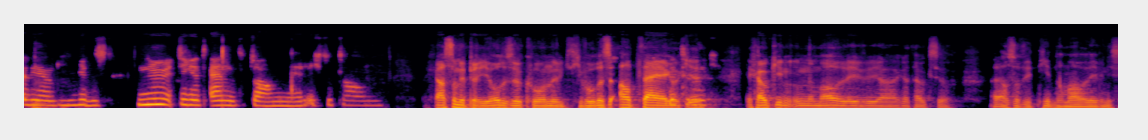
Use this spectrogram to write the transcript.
alleen aan het liggen. Dus nu, tegen het einde, totaal niet meer. Echt totaal niet. Dat gaat zo met periodes ook gewoon, heb ik het gevoel. Dat is altijd eigenlijk. hè. Dat gaat ook in, in het normale leven, ja, gaat dat ook zo. Alsof dit niet het normale leven is.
